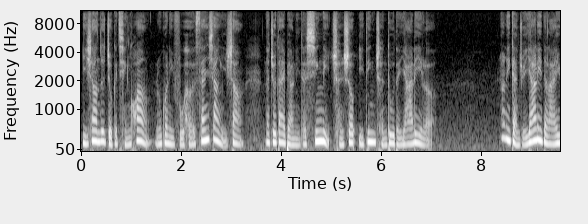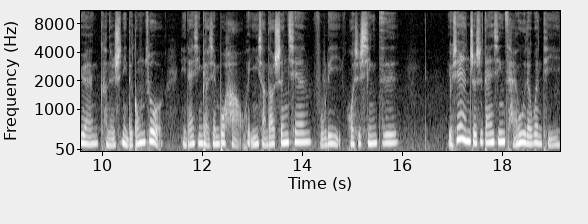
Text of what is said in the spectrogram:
以上这九个情况，如果你符合三项以上，那就代表你的心理承受一定程度的压力了。让你感觉压力的来源，可能是你的工作，你担心表现不好会影响到升迁、福利或是薪资。有些人则是担心财务的问题，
